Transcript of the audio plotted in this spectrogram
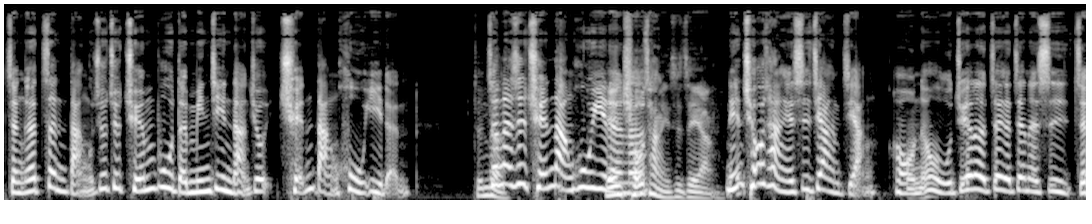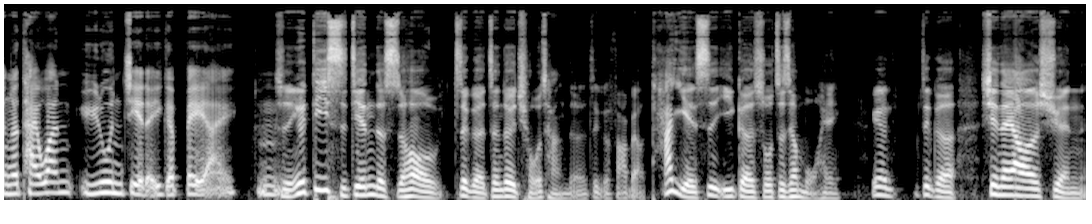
整个政党就就全部的民进党就全党护一人。真的，真的是全党护一人，连球场也是这样，连球场也是这样讲。哦，那我觉得这个真的是整个台湾舆论界的一个悲哀。嗯，是因为第一时间的时候，这个针对球场的这个发表，他也是一个说这是要抹黑，因为这个现在要选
